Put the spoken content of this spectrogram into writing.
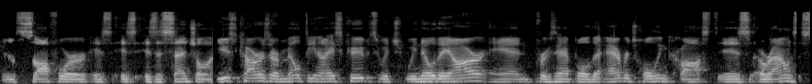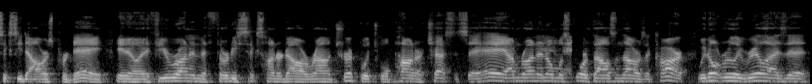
you know, software is, is is essential. Used cars are melting ice cubes, which we know they are. And for example, the average holding cost is around sixty dollars per day. You know, if you're running a thirty six hundred dollar round trip, which will pound our chest and say, "Hey, I'm running almost four thousand dollars a car," we don't really realize that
